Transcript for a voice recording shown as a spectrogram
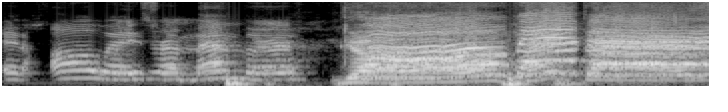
And always Always remember, remember Go Panthers!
